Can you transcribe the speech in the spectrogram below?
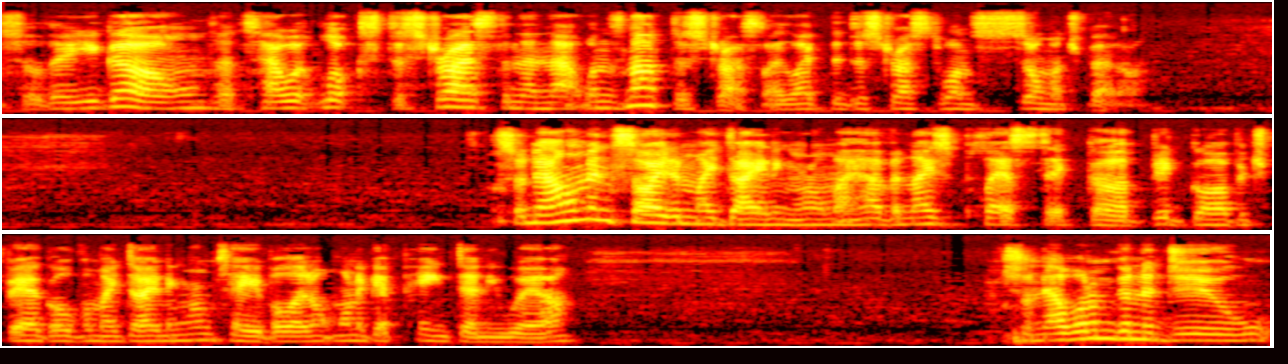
So there you go. That's how it looks distressed, and then that one's not distressed. I like the distressed one so much better. So now I'm inside in my dining room. I have a nice plastic uh, big garbage bag over my dining room table. I don't want to get paint anywhere. So now what I'm going to do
